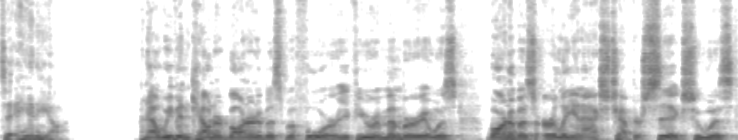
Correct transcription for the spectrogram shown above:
to Antioch. Now, we've encountered Barnabas before. If you remember, it was Barnabas early in Acts chapter 6 who was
